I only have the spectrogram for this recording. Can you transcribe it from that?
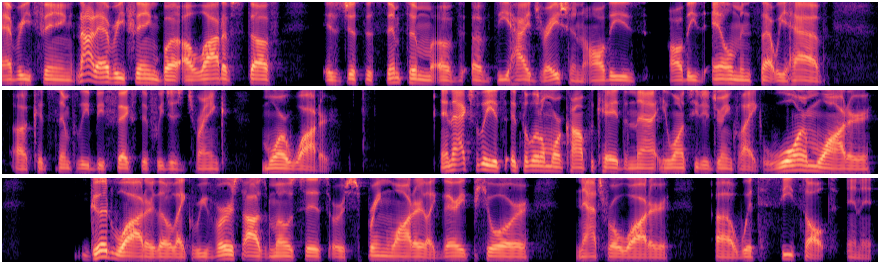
everything not everything but a lot of stuff is just a symptom of of dehydration. All these all these ailments that we have uh, could simply be fixed if we just drank more water. And actually it's it's a little more complicated than that. He wants you to drink like warm water good water though, like reverse osmosis or spring water, like very pure natural water uh, with sea salt in it.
